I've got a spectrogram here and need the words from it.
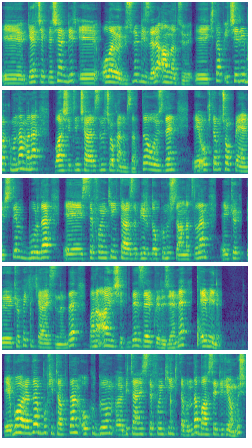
e, gerçekleşen bir e, olay örgüsünü bizlere anlatıyor. E, kitap içeriği bakımından bana Vahşet'in çağrısını çok anımsattı. O yüzden e, o kitabı çok beğenmiştim. Burada e, Stephen King tarzı bir dokunuşla anlatılan e, kö- e, köpek hikayesinin de bana aynı şekilde zevk vereceğine eminim. E, bu arada bu kitaptan okuduğum e, bir tane Stephen King kitabında bahsediliyormuş.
